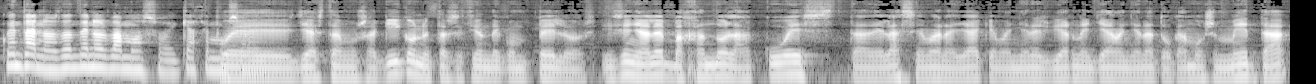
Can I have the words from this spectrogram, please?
cuéntanos, ¿dónde nos vamos hoy? ¿Qué hacemos hoy? Pues ya estamos aquí con nuestra sección de con pelos y señales, bajando la cuesta de la semana ya, que mañana es viernes, ya mañana tocamos meta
